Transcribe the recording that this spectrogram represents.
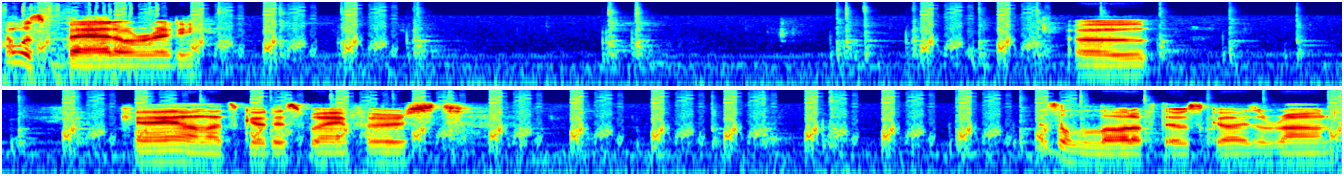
that was bad already. Oh. Okay, let's go this way first. A lot of those guys around.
